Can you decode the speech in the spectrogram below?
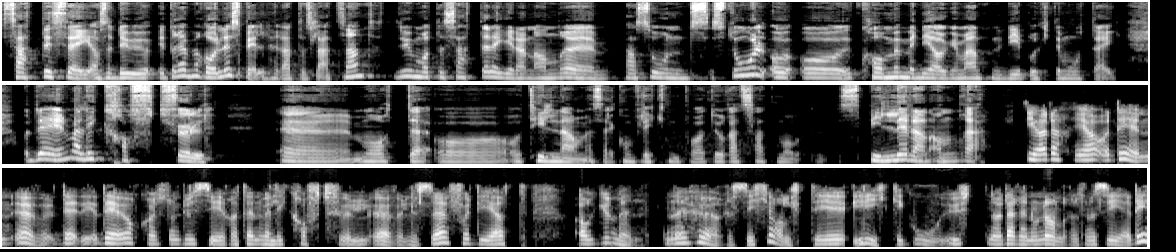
sette seg Altså du drev med rollespill, rett og slett. sant? Du måtte sette deg i den andre persons stol og, og komme med de argumentene de brukte mot deg. Og det er en veldig kraftfull eh, måte å, å, tilnærme seg konflikten på, at du rett og slett må spille den andre. Ja da, ja, og det er, øvel, det, det er akkurat som du sier at det er en veldig kraftfull øvelse. Fordi at argumentene høres ikke alltid like gode ut når det er noen andre som sier de.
